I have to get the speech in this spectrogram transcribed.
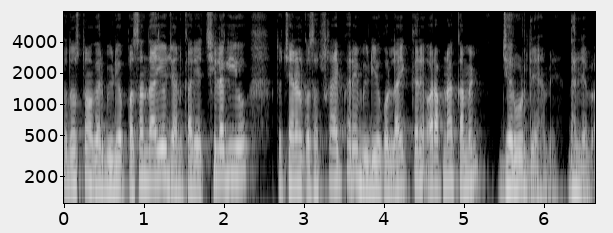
तो दोस्तों, अगर वीडियो पसंद आई हो, जानकारी अच्छी लगी हो तो चैनल को सब्सक्राइब करें, वीडियो को लाइक करें और अपना कमेंट ज़रूर दें हमें। धन्यवाद।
